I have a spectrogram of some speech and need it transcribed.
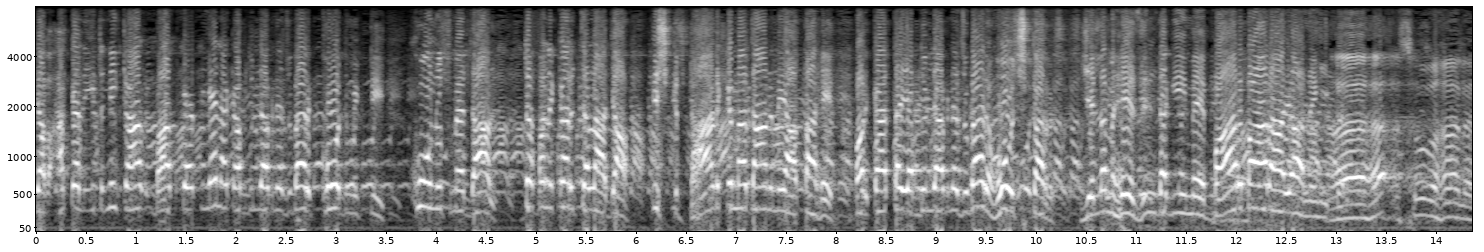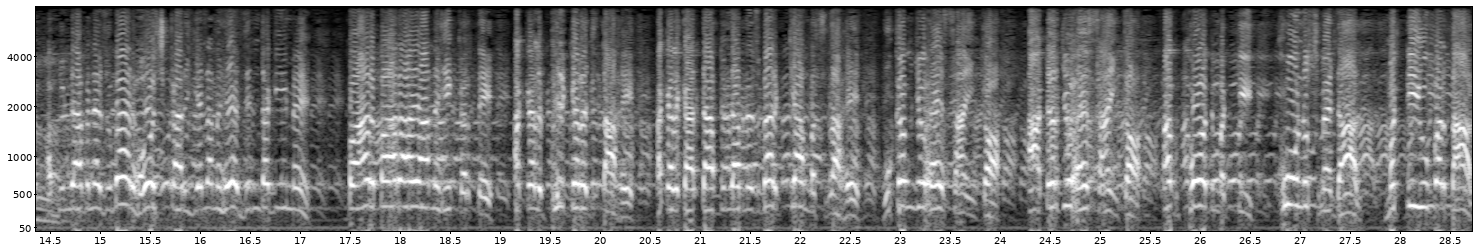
जब अकल इतनी कार बात कहती है ना कि अब्दुल्ला अपने जुबैर खोद मिट्टी खून उसमें डाल दफन कर चला जा। इश्क धाड़ के मैदान में आता है और कहता है अब्दुल्ला अपने जुबैर होश कर। ये लम्हे ज़िंदगी में बार बार आया नहीं अब्दुल्ला अपने जुबैर होश कर। ये लम्हे ज़िंदगी में बार बार आया नहीं करते। अकल फिर गरजता है। अकल कहता है, अब्दुल्ला क्या मसला है? हुक्म जो है साई का आर्डर जो है साई का, अब खोद मट्टी, खून उसमें डाल, मट्टी ऊपर डाल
